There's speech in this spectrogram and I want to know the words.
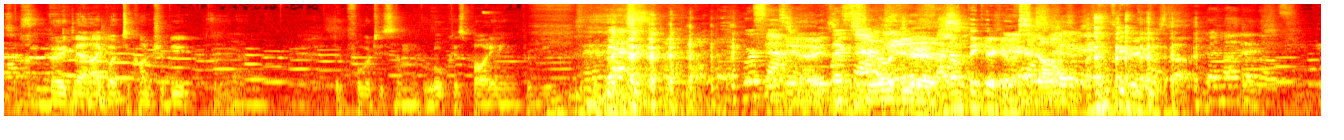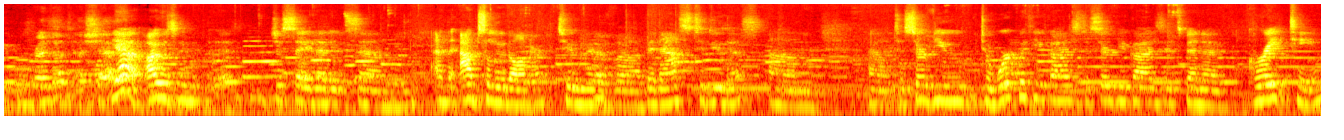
So I'm very glad I got to contribute. And Look forward to some raucous partying from Bermuda. Yes. We're fast. Yeah, We're thanks to fast. all of you. I don't think they're gonna stop. I don't think they're gonna stop. Brenda, I don't know if you, Brenda, a chef? Yeah, I was going to just say that it's um, an absolute honor to have uh, been asked to do this, um, uh, to serve you, to work with you guys, to serve you guys. It's been a great team.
